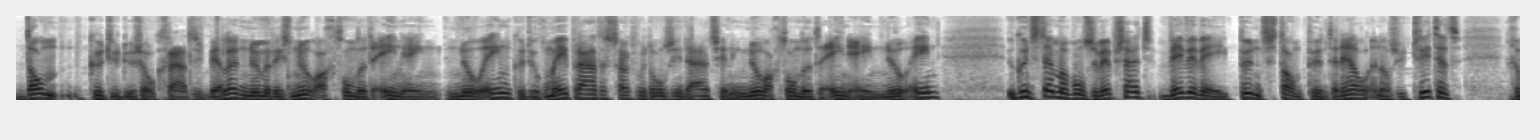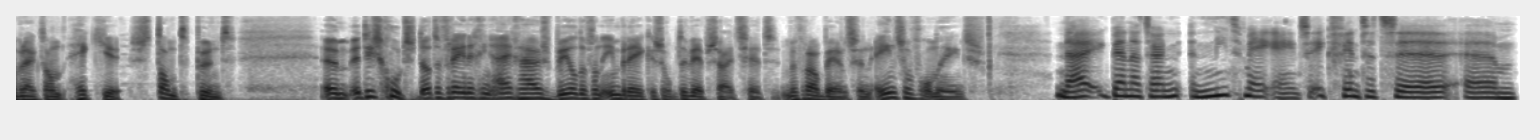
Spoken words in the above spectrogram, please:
Dan kunt u dus ook gratis bellen. Nummer is 0800-1101. Kunt u ook meepraten straks met ons in de uitzending 0800-1101. U kunt stemmen op onze website www.stand.nl. En als u twittert, gebruik dan hekje standpunt. Um, het is goed dat de vereniging Eigen Huis beelden van inbrekers op de website zet. Mevrouw Bernsen, eens of oneens? Nou, ik ben het daar niet mee eens. Ik vind het... Uh, um,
